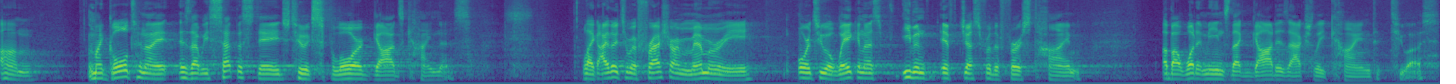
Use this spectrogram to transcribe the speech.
Um, my goal tonight is that we set the stage to explore God's kindness. Like either to refresh our memory or to awaken us, even if just for the first time, about what it means that God is actually kind to us.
